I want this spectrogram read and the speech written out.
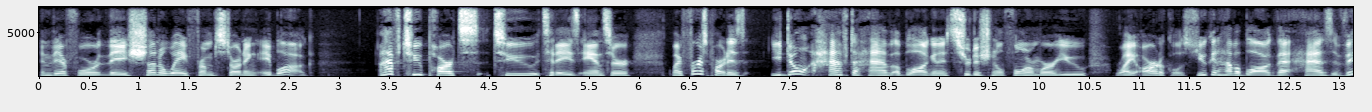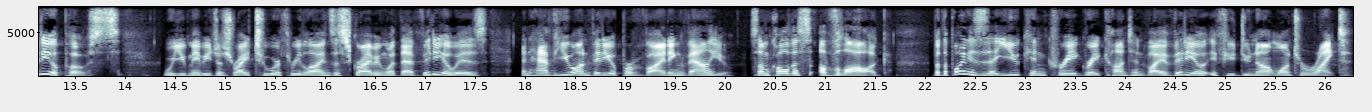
and therefore they shun away from starting a blog. I have two parts to today's answer. My first part is you don't have to have a blog in its traditional form where you write articles. You can have a blog that has video posts where you maybe just write two or three lines describing what that video is and have you on video providing value. Some call this a vlog. But the point is that you can create great content via video if you do not want to write.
